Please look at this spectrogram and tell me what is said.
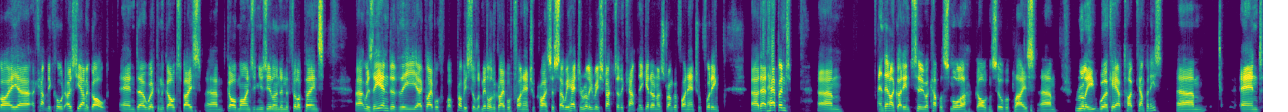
by uh, a company called Oceana Gold, and uh, worked in the gold space, um, gold mines in New Zealand and the Philippines. Uh, it was the end of the uh, global, well, probably still the middle of the global financial crisis. So we had to really restructure the company, get on a stronger financial footing. Uh, that happened. Um, and then I got into a couple of smaller gold and silver plays, um, really workout type companies. Um, and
